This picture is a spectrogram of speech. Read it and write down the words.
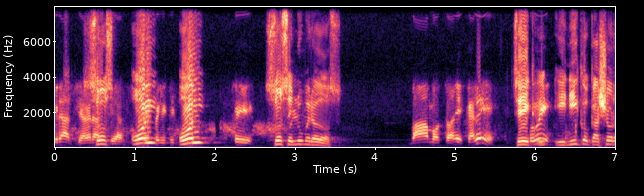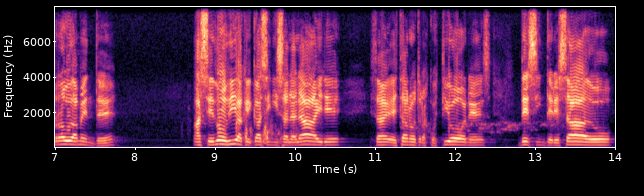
gracias, Sos gracias. hoy, hoy, Sí, sos el número dos. vamos, escalé. Sí, y Nico cayó raudamente, ¿eh? Hace dos días que casi ni sale al aire, está, está en otras cuestiones, desinteresado.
